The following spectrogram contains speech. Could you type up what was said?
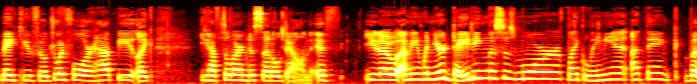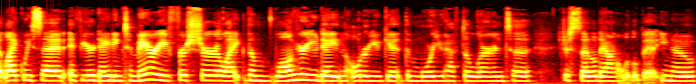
make you feel joyful or happy like you have to learn to settle down. If you know i mean when you're dating this is more like lenient i think. But like we said if you're dating to marry for sure like the longer you date and the older you get the more you have to learn to just settle down a little bit you know.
